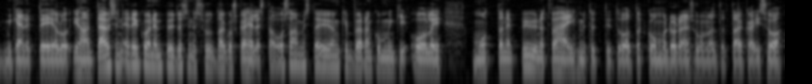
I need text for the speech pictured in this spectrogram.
mikä nyt ei ollut ihan täysin erikoinen pyytö sinne suuntaan, koska heillä sitä osaamista jo jonkin verran kumminkin oli, mutta ne pyynnöt vähän ihmetytti tuolta Commodoren suunnalta, että aika iso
